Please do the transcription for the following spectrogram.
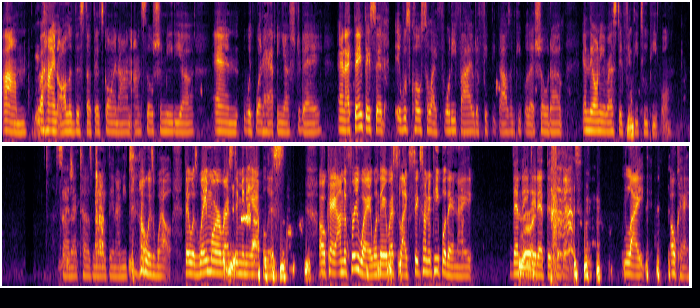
um, yeah. behind all of this stuff that's going on on social media and with what happened yesterday. And I think they said it was close to like 45 to 50,000 people that showed up and they only arrested mm-hmm. 52 people. So that tells me everything I need to know as well. There was way more arrests in Minneapolis. Okay, on the freeway when they arrested like 600 people that night than they right. did at this event. like, okay.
